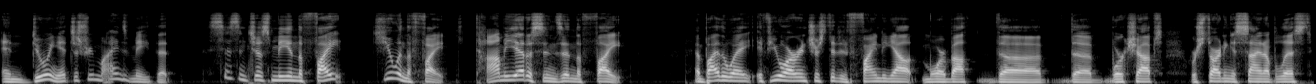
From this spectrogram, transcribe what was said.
And doing it just reminds me that this isn't just me in the fight, it's you in the fight. Tommy Edison's in the fight. And by the way, if you are interested in finding out more about the the workshops, we're starting a sign up list.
